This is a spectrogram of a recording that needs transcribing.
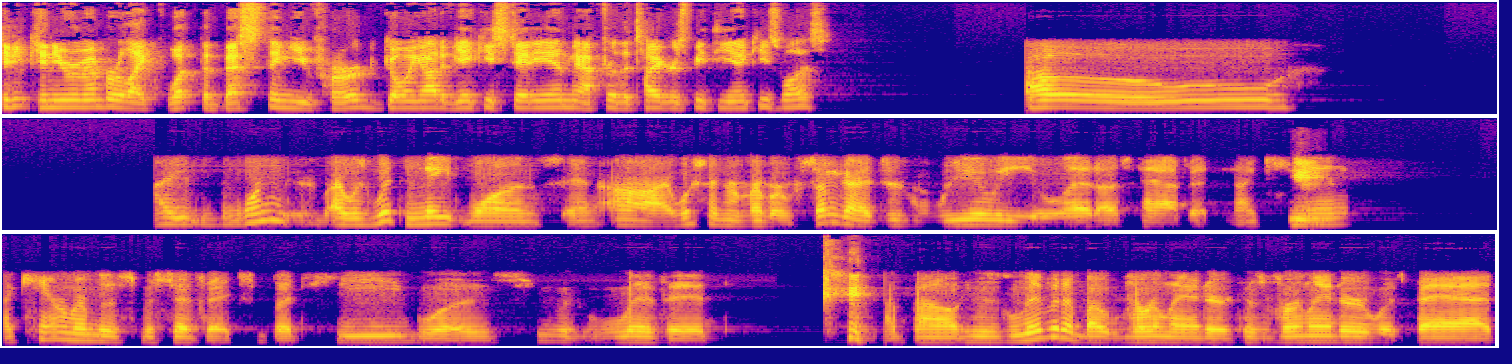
Can you can you remember like what the best thing you've heard going out of Yankee Stadium after the Tigers beat the Yankees was? oh, I one I was with Nate once, and uh, I wish I could remember. Some guy just really let us have it, and I Hmm. can't. I can't remember the specifics, but he was he was livid about he was livid about Verlander because Verlander was bad,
